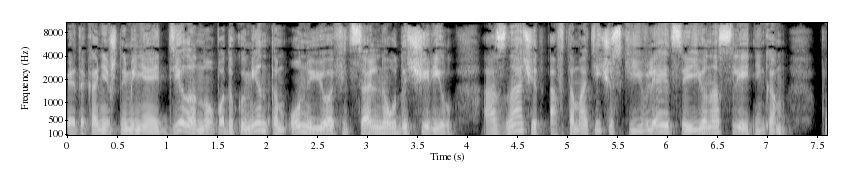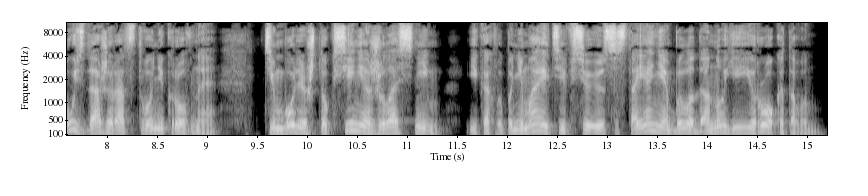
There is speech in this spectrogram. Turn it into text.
Это, конечно, меняет дело, но по документам он ее официально удочерил, а значит, автоматически является ее наследником, пусть даже родство некровное. Тем более, что Ксения жила с ним, и, как вы понимаете, все ее состояние было дано ей Рокотовым.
